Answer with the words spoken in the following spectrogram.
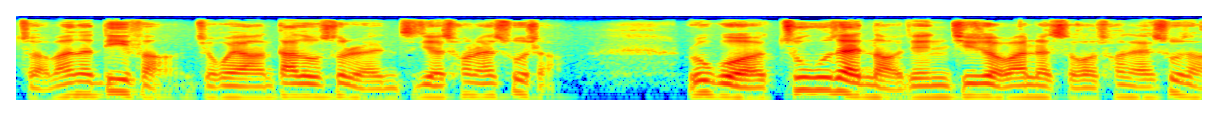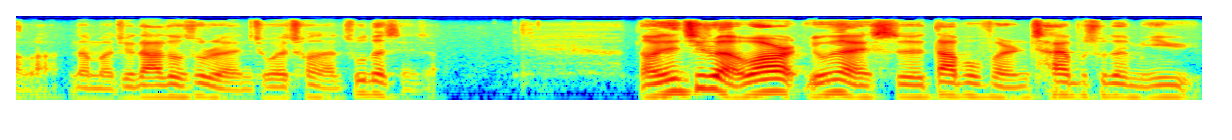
转弯的地方，就会让大多数人直接撞在树上。如果猪在脑筋急转弯的时候撞在树上了，那么绝大多数人就会撞在猪的身上。脑筋急转弯永远是大部分人猜不出的谜语。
